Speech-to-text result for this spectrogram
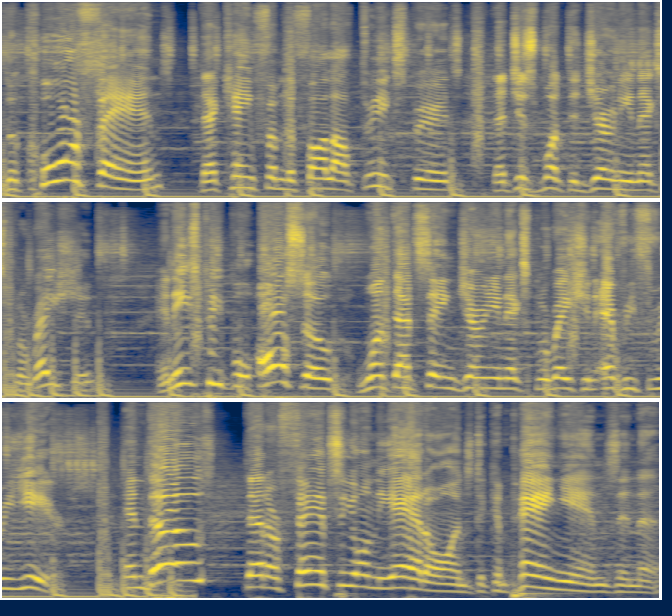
The core fans that came from the Fallout 3 experience that just want the journey and exploration. And these people also want that same journey and exploration every three years. And those that are fancy on the add-ons, the companions and the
